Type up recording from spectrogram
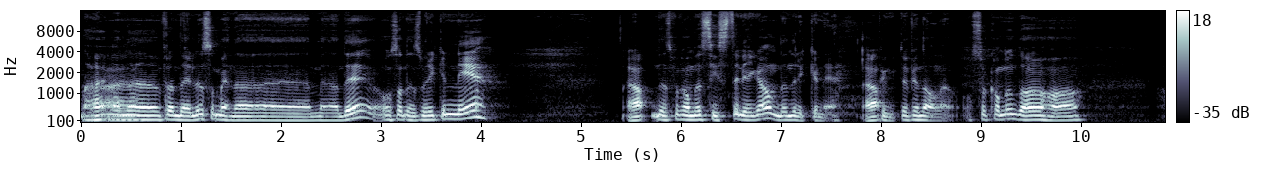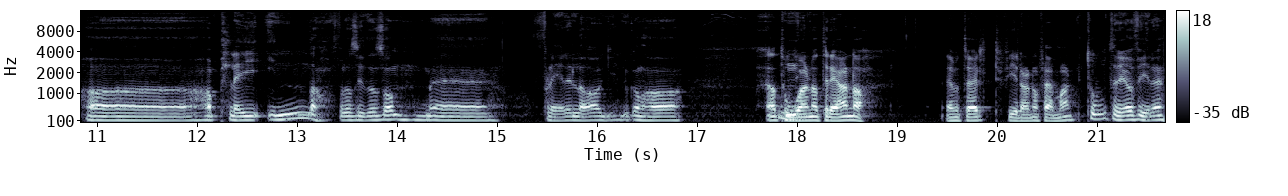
Nei, men uh, fremdeles så mener jeg, mener jeg det. Og så den som rykker ned, Ja, den som kan den siste ligaen, den rykker ned. ja, Punktet i finalen. Og så kan du da ha, ha, ha play-in, da, for å si det sånn, med flere lag. Du kan ha ja Toeren og treeren, da. Eventuelt fireren og femmeren. to, tre og fire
